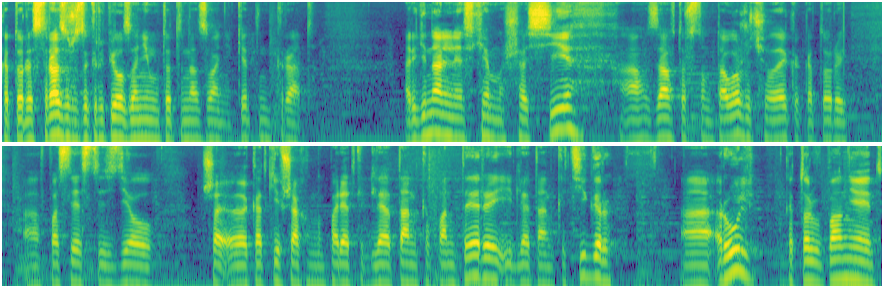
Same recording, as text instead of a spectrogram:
который сразу же закрепил за ним вот это название Кеттенкрат. Оригинальная схема шасси а, за авторством того же человека, который а, впоследствии сделал э, катки в шахматном порядке для танка «Пантеры» и для танка «Тигр». А, руль, который выполняет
